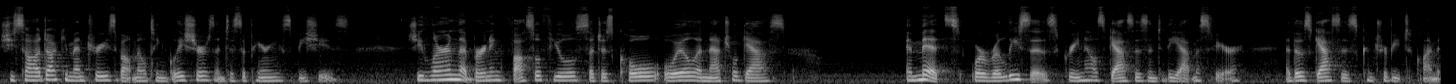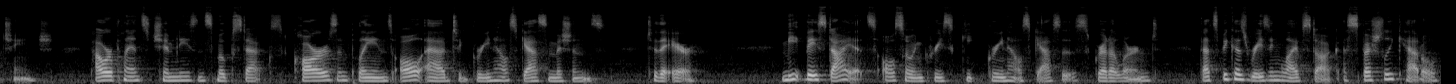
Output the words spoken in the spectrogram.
She saw documentaries about melting glaciers and disappearing species. She learned that burning fossil fuels such as coal, oil, and natural gas emits or releases greenhouse gases into the atmosphere and those gases contribute to climate change. Power plants, chimneys, and smokestacks, cars, and planes all add to greenhouse gas emissions to the air. Meat based diets also increase greenhouse gases, Greta learned. That's because raising livestock, especially cattle,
